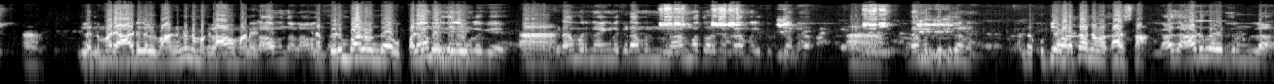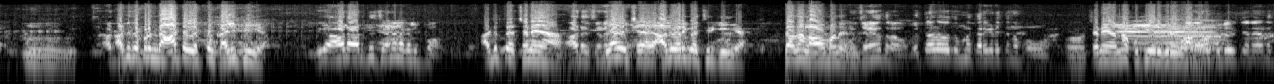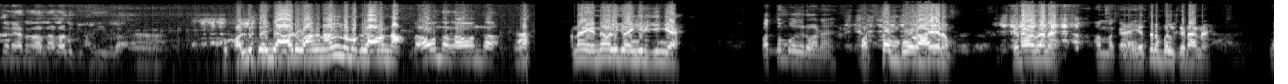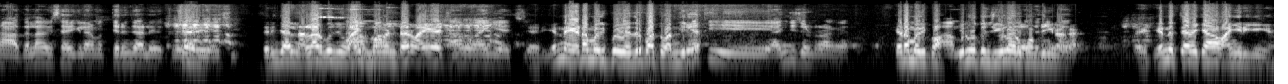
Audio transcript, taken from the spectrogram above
இல்ல இந்த மாதிரி ஆடுகள் வாங்கினா நமக்கு லாபமான லாபம் தான் லாபம் பெரும்பாலும் இந்த தெரிஞ்சு உங்களுக்கு? கிடாமரி நாய்ங்கள கிடாமரி நாலு மாதம் வளர்த்தா கிடாமரி துட்டு தானே. கிடாமரி துட்டு தானே? அந்த குட்டியை வளர்த்தா நம்ம காசு தான். காசு ஆடு ரூபாய் எடுத்துரும்ல ம், ம், ம். அதுக்கப்புறம் இந்த ஆட்டை எப்போ கழிப்பீங்க? இது ஆடு அடுத்து சென்னையில கழிப்போம். அடுத்த சென்னையா? ஆடு சென்னை அது வரைக்கும் வச்சிருக்கீங்க? தான் லாபமான சென்னையை தரோம் வெத்தாட வைத்தோம்னா கரை தானே போவோம். சென்னையானா குட்டி எடுக்கிறது வாங்க. குட்டி சென்னையாட சென்னையாட நாலு நாள் விற்கணும்ல அப்போ பல்லு தெரிஞ்ச ஆடு வாங்கினாலும் நமக்கு லாபம் தான். லாபம் தான் லாபம் தான். அண்ணா என்ன விலைக்கு வாங்கியிருக்கீங்க? பத்தொன்பது ரூபாண்ணே. பத்தொன்பதாயிரம். கிடா தானே? ஆமா ஆ, எத்தனை பல் கிடானே நான் அதெல்லாம் விசாரிக்கல நம்ம தெரிஞ்சாலு. சரி. தெரிஞ்சாலும் நல்லா இருக்கும் கொஞ்சம் வாங்கி. போங்கன்ட்டார் வாங்கியாச்சு. வாங்கியாச்சு. சரி என்ன இட மதிப்பு எதிர்பார்த்து வந்தீங்க? இருபத்தி அஞ்சு சொல்றாங்க. இட மதிப்பா. இருபத்தஞ்சு கிலோ இருக்கும் 25 அப்படிங்கிறாங்க. ரைட் என்ன தேவைக்காக வாங்கியிருக்கீங்க?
